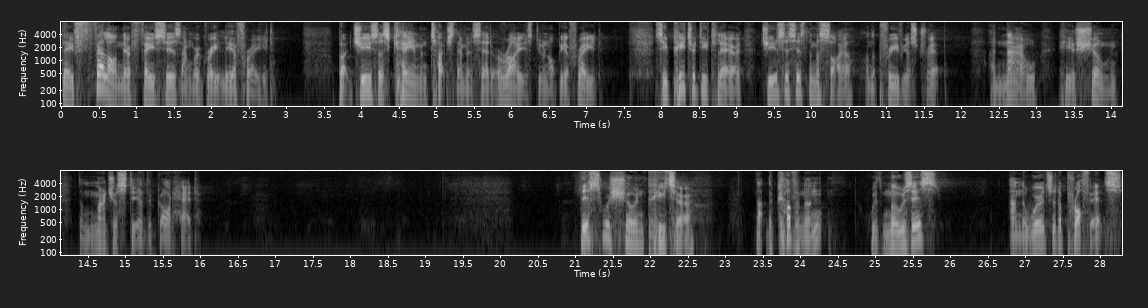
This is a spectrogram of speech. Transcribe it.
they fell on their faces and were greatly afraid. But Jesus came and touched them and said, Arise, do not be afraid. See, Peter declared Jesus is the Messiah on the previous trip, and now he has shown the majesty of the Godhead. This was showing Peter that the covenant with Moses and the words of the prophets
